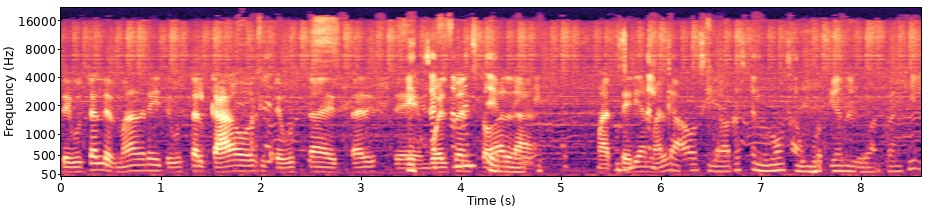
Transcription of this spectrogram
te gusta el desmadre y te gusta el caos y te gusta estar este, envuelto en toda la materia mala. caos y la verdad es que nos vamos a aburrir en el lugar tranquilo,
